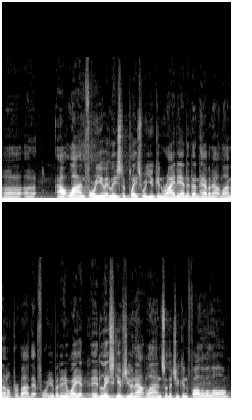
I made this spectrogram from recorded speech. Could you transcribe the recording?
uh, an outline for you, at least a place where you can write in. It doesn't have an outline, I don't provide that for you. But anyway, it, it at least gives you an outline so that you can follow along.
